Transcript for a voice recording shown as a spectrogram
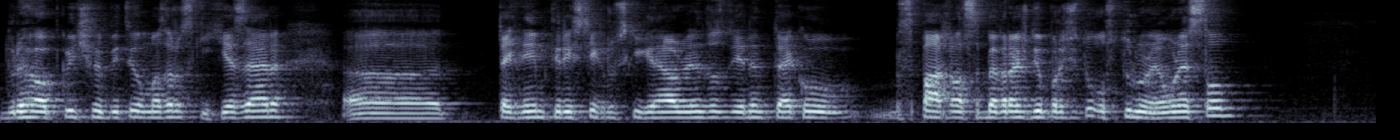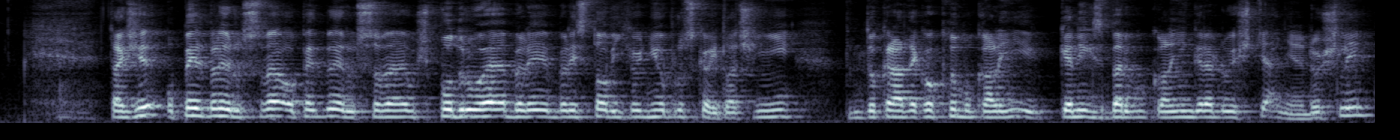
druhého obklíčili byty u Mazorských jezer. Uh, teď nevím, který z těch ruských generálů, jeden to, jeden to jako spáchal sebevraždu, protože tu ostudu neunesl. Takže opět byli Rusové, opět byli Rusové, už po druhé byli, byli z toho východního Pruska vytlačení, tentokrát jako k tomu Kalin, Königsbergu, Kaliningradu ještě ani nedošli. Uh,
